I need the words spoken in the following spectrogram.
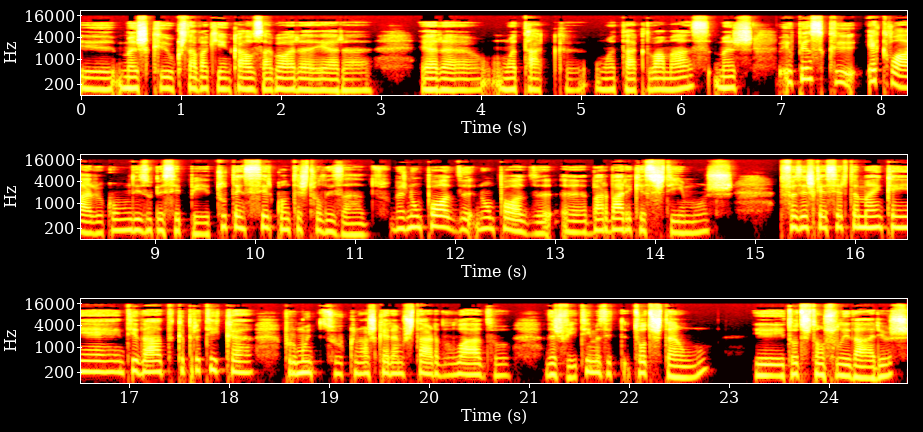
eh, mas que o que estava aqui em causa agora era, era um ataque, um ataque do Hamas. Mas eu penso que é claro, como diz o PCP, tudo tem de ser contextualizado, mas não pode, não pode a barbárie que assistimos fazer esquecer também quem é a entidade que pratica, por muito que nós queiramos estar do lado das vítimas, e todos estão, e todos estão solidários,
